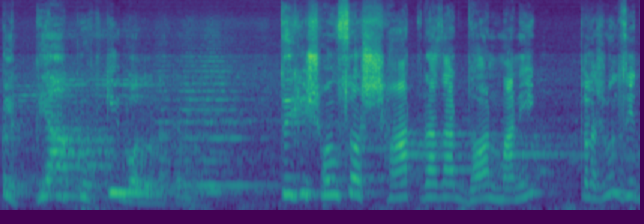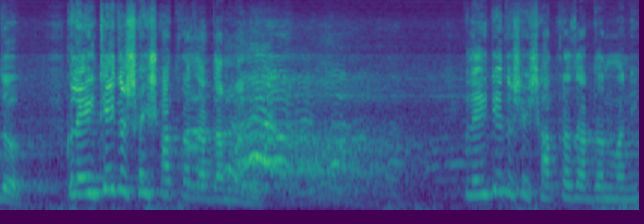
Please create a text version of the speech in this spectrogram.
বলে পিয়াকুট কি বলো না কেন? তুই কি শুনছ, সাত রাজার ধন মানিক? বলে, শুনছি তো। বলে, এইটাই তো সেই সাত রাজার ধন মানিক। বলে, এইটাই তো সেই সাত রাজার ধন মানিক।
